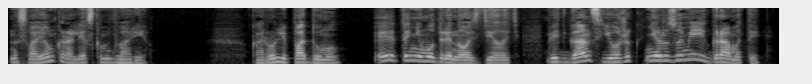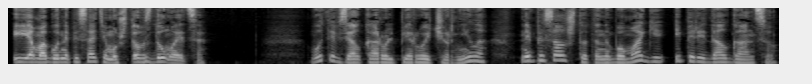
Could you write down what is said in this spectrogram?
на своем королевском дворе. Король и подумал, это не мудрено сделать, ведь Ганс-ежик не разумеет грамоты, и я могу написать ему, что вздумается. Вот и взял король перо и чернила, написал что-то на бумаге и передал Гансу.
